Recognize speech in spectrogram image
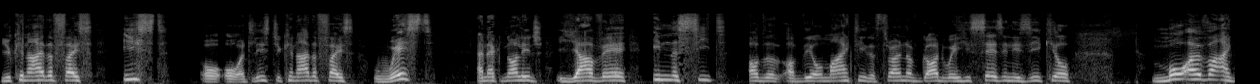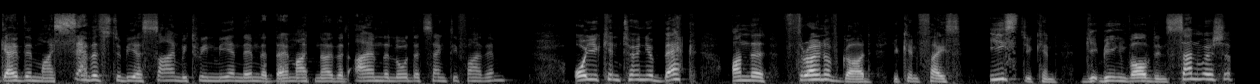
you can either face east, or, or at least you can either face west and acknowledge Yahweh in the seat of the, of the Almighty, the throne of God, where he says in Ezekiel, Moreover, I gave them my Sabbaths to be a sign between me and them, that they might know that I am the Lord that sanctify them. Or you can turn your back on the throne of God. You can face east. You can get, be involved in sun worship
